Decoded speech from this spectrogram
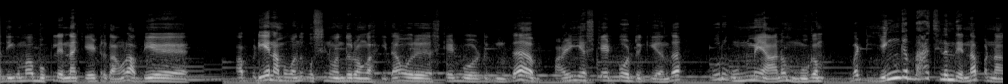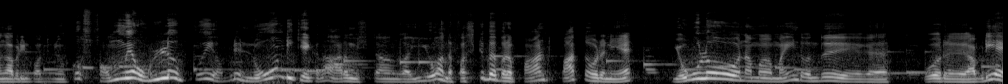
அதிகமாக புக்கில் என்ன கேட்டிருக்காங்களோ அப்படியே அப்படியே நமக்கு வந்து கொஸ்டின் வந்துடுவாங்க இதான் ஒரு ஸ்டேட் போர்டு இந்த பழைய ஸ்டேட் போர்டுக்கு இருந்த ஒரு உண்மையான முகம். பட் எங்கள் பேட்ச்லேருந்து என்ன பண்ணாங்க அப்படின்னு பார்த்துட்டோம் செம்மையாக உள்ளே போய் அப்படியே நோண்டி கேட்க தான் ஆரம்பிச்சிட்டாங்க. ஐயோ அந்த ஃபஸ்ட்டு பேப்பரை பா பார்த்த உடனே எவ்வளோ நம்ம மைண்ட் வந்து ஒரு அப்படியே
